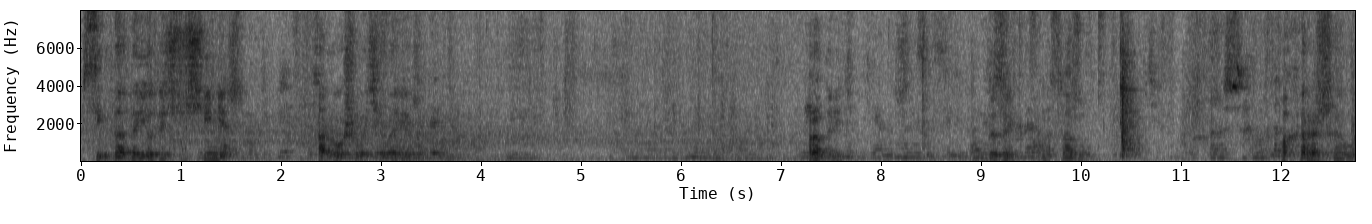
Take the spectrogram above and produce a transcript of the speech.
всегда дает ощущение хорошего человека. Правда ведь? Как она сразу похорошела.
